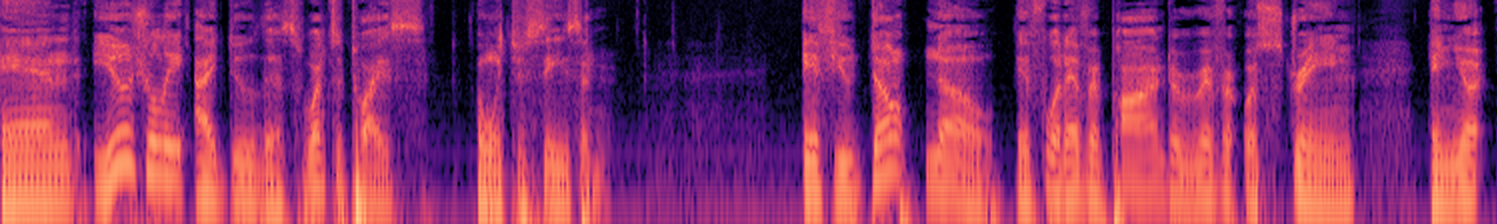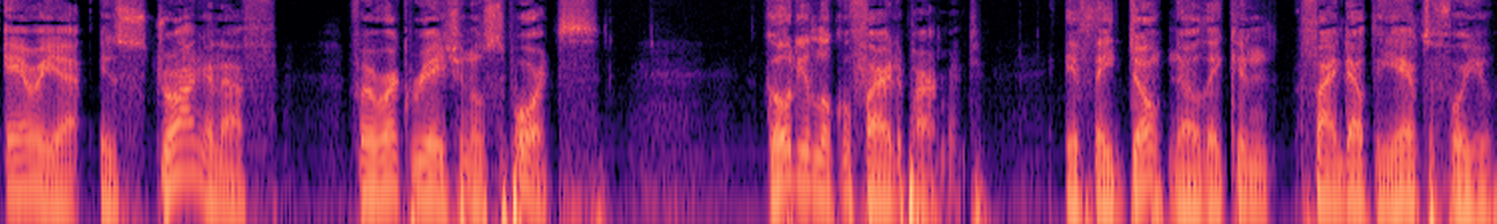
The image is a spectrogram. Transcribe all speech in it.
And usually I do this once or twice a winter season. If you don't know if whatever pond or river or stream in your area is strong enough for recreational sports, go to your local fire department. If they don't know, they can find out the answer for you.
